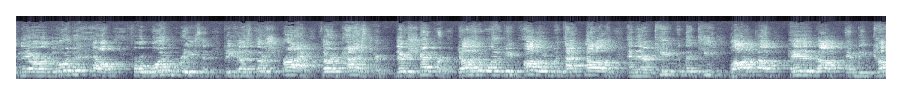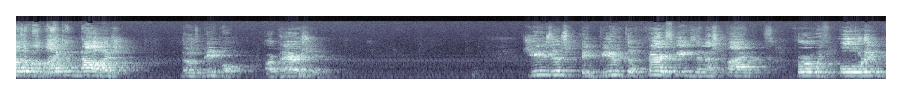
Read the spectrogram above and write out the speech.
and they are going to hell for one reason, because their scribe, their pastor, their shepherd doesn't want to be bothered with that knowledge, and they're keeping the key locked up, hidden up, and because of a lack of knowledge, those people are perishing. Jesus rebuked the Pharisees and the scribes for withholding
